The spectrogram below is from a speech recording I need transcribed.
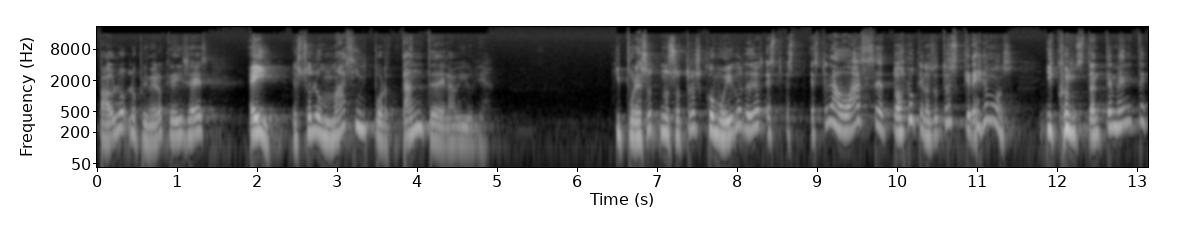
Pablo lo primero que dice es, hey, esto es lo más importante de la Biblia. Y por eso nosotros como hijos de Dios, esto, es la base de todo lo que nosotros creemos. Y constantemente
